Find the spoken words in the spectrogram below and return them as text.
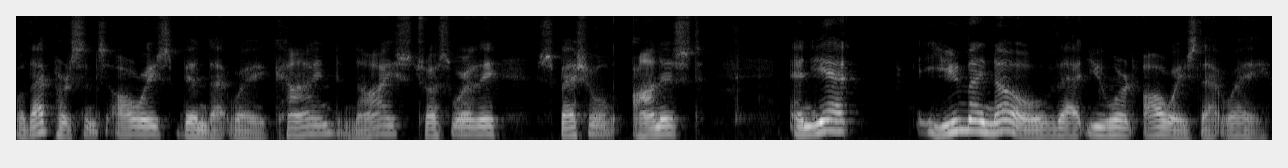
well, that person's always been that way kind, nice, trustworthy, special, honest. And yet, you may know that you weren't always that way.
